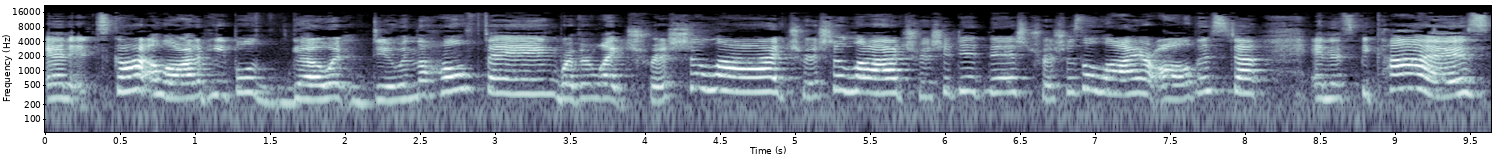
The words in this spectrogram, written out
and it's got a lot of people going doing the whole thing where they're like trisha lied trisha lied trisha did this trisha's a liar all this stuff. And it's because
